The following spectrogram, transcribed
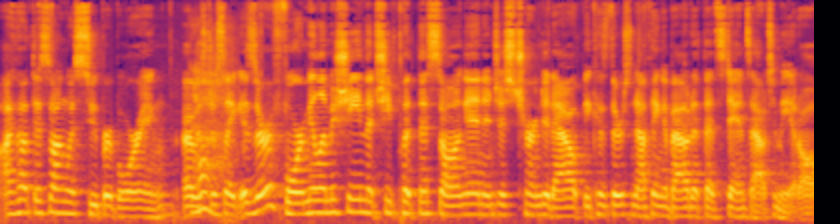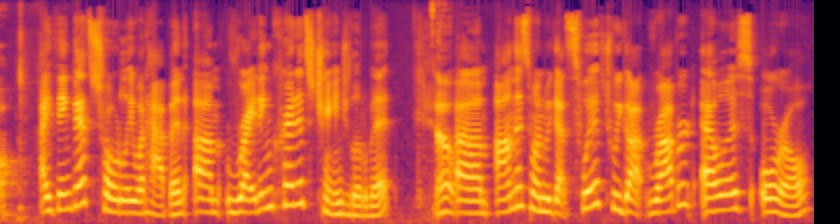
I thought this song was super boring. I was just like, is there a formula machine that she put this song in and just churned it out? Because there's nothing about it that stands out to me at all. i think that's totally what happened um, writing credits change a little bit Oh, um, on this one we got swift we got robert ellis Orrall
